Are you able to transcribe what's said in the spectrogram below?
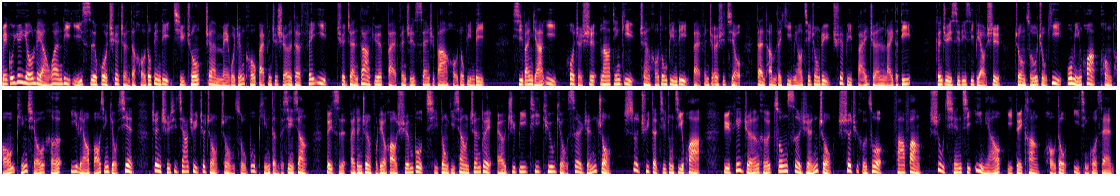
美国约有两万例疑似或确诊的猴痘病例，其中占美国人口百分之十二的非裔却占大约百分之三十八猴痘病例。西班牙裔或者是拉丁裔占猴痘病例百分之二十九，但他们的疫苗接种率却比白人来得低。根据 CDC 表示。种族主义、污名化、恐同、贫穷和医疗保险有限，正持续加剧这种种族不平等的现象。对此，拜登政府六号宣布启动一项针对 LGBTQ 有色人种社区的接种计划，与黑人和棕色人种社区合作，发放数千剂疫苗，以对抗猴痘疫情扩散。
